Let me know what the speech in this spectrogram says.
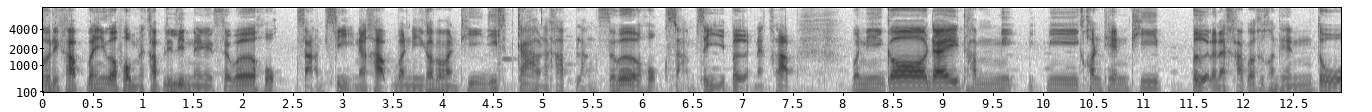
สวัสดีครับ วันนี้อยู่กับผมนะครับลิลินในเซิร์ฟเวอร์ 634 นะครับ วันนี้ก็ประมาณที่ 29 นะครับ หลังเซิร์ฟเวอร์ 634 เปิดนะครับ วันนี้ก็ได้ทำมีมีคอนเทนต์ที่เปิดแล้วนะครับ ก็คือคอนเทนต์ตัว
